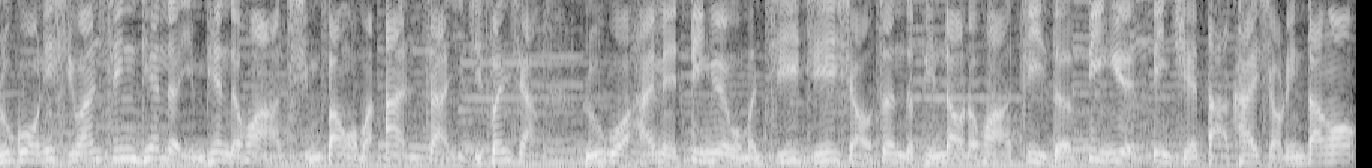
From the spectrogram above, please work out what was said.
如果你喜欢今天的影片的话，请帮我们按赞以及分享。如果还没订阅我们吉吉小镇的频道的话，记得订阅并且打开小铃铛哦。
